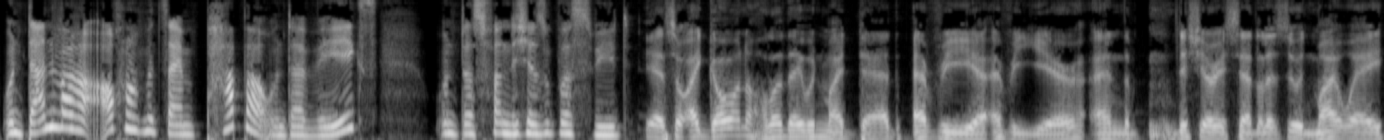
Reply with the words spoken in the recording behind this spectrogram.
und dann war er auch noch mit seinem Papa unterwegs. Und das fand ich ja super sweet. Yeah, so I go on a holiday with my dad every uh, every year, and the, this year he said, "Let's do it my way."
